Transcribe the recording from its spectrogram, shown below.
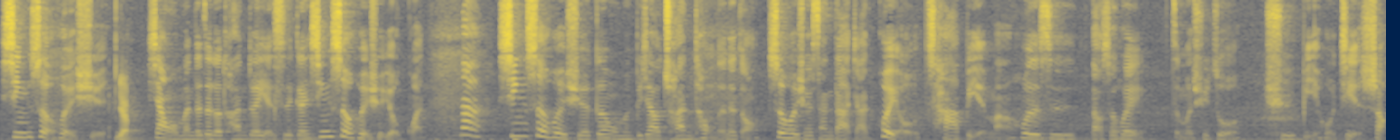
新社会学。Yep 像我们的这个团队也是跟新社会学有关。那新社会学跟我们比较传统的那种社会学三大家会有差别吗？或者是老师会怎么去做区别或介绍？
